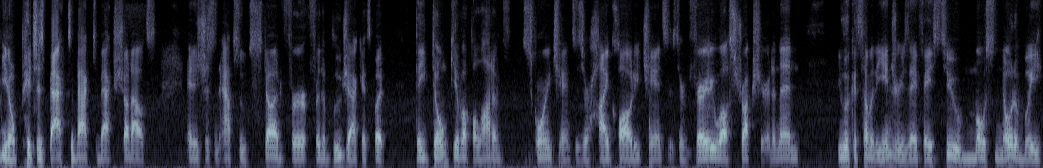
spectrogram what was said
you know pitches back to back to back shutouts and is just an absolute stud for for the Blue Jackets. But they don't give up a lot of scoring chances or high quality chances. They're very well structured. And then you look at some of the injuries they faced too, most notably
